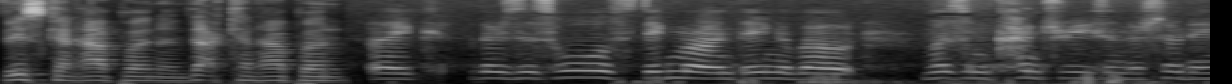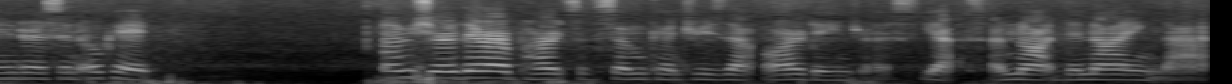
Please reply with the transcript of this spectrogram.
this can happen and that can happen. Like, there's this whole stigma and thing about Muslim countries and they're so dangerous. And okay, I'm sure there are parts of some countries that are dangerous. Yes, I'm not denying that.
